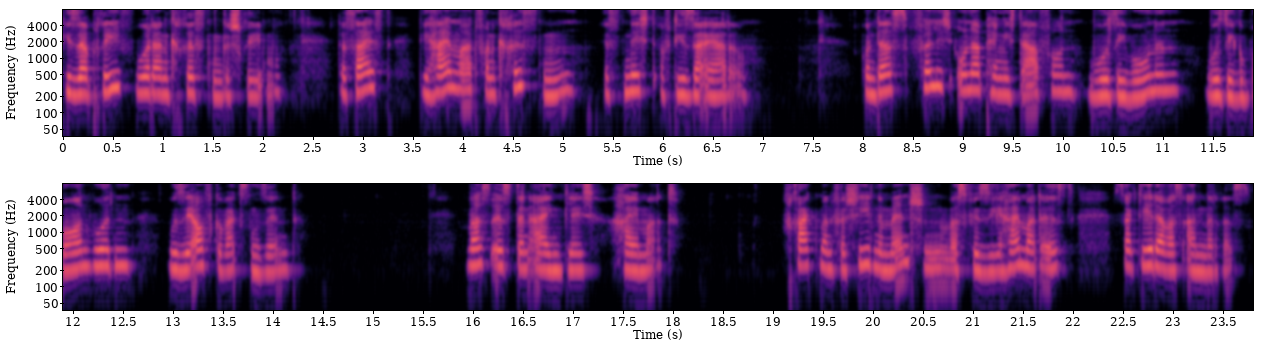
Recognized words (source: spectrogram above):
Dieser Brief wurde an Christen geschrieben. Das heißt, die Heimat von Christen ist nicht auf dieser Erde. Und das völlig unabhängig davon, wo sie wohnen, wo sie geboren wurden, wo sie aufgewachsen sind. Was ist denn eigentlich Heimat? Fragt man verschiedene Menschen, was für sie Heimat ist, sagt jeder was anderes.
